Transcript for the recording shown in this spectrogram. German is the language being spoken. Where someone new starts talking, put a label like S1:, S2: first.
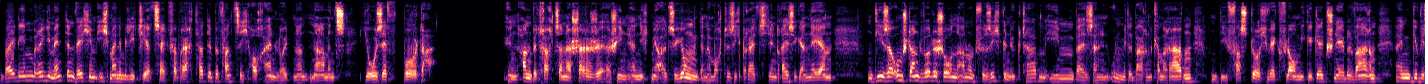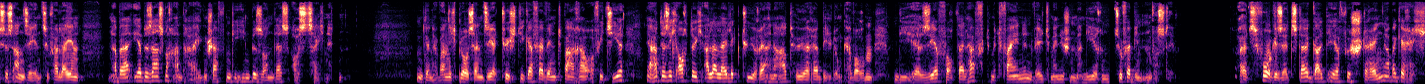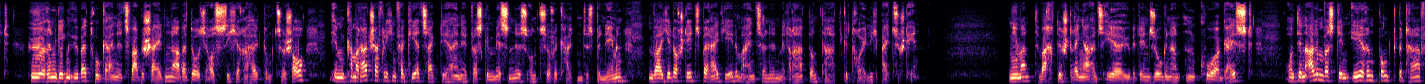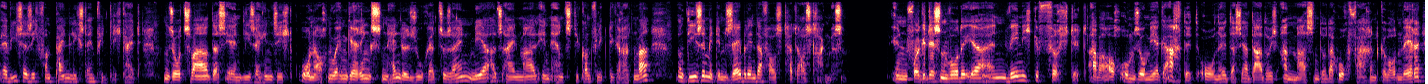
S1: Bei dem Regiment, in welchem ich meine Militärzeit verbracht hatte, befand sich auch ein Leutnant namens Josef Burda. In Anbetracht seiner Charge erschien er nicht mehr allzu jung, denn er mochte sich bereits den Dreißigern nähern. Dieser Umstand würde schon an und für sich genügt haben, ihm bei seinen unmittelbaren Kameraden, die fast durchweg flaumige Gelbschnäbel waren, ein gewisses Ansehen zu verleihen. Aber er besaß noch andere Eigenschaften, die ihn besonders auszeichneten. Denn er war nicht bloß ein sehr tüchtiger, verwendbarer Offizier, er hatte sich auch durch allerlei Lektüre eine Art höherer Bildung erworben, die er sehr vorteilhaft mit feinen weltmännischen Manieren zu verbinden wusste. Als Vorgesetzter galt er für streng, aber gerecht. Höheren gegenüber trug er eine zwar bescheidene, aber durchaus sichere Haltung zur Schau, im kameradschaftlichen Verkehr zeigte er ein etwas gemessenes und zurückhaltendes Benehmen, war jedoch stets bereit, jedem Einzelnen mit Rat und Tat getreulich beizustehen. Niemand wachte strenger als er über den sogenannten Chorgeist, und in allem, was den Ehrenpunkt betraf, erwies er sich von peinlichster Empfindlichkeit, so zwar, dass er in dieser Hinsicht, ohne auch nur im geringsten Händelsucher zu sein, mehr als einmal in ernste Konflikte geraten war, und diese mit dem Säbel in der Faust hatte austragen müssen. Infolgedessen wurde er ein wenig gefürchtet, aber auch umso mehr geachtet, ohne dass er dadurch anmaßend oder hochfahrend geworden wäre,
